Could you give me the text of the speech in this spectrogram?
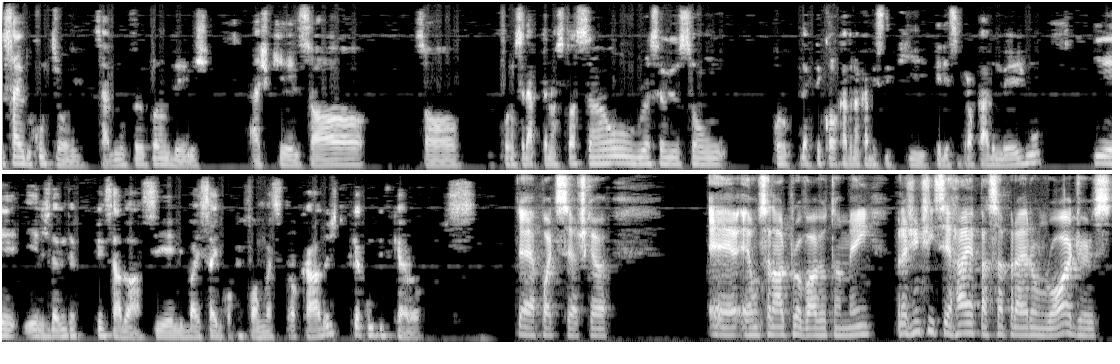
saiu do controle, sabe? Não foi o plano deles. Acho que eles só só foram se adaptando à situação. O Russell Wilson deve ter colocado na cabeça de que queria ser trocado mesmo. E, e, eles devem ter pensado, ah, se ele vai sair de qualquer forma, vai ser trocado, a gente fica com o Pete Carroll. É, pode ser. Acho que é, é, é um cenário provável também. Pra gente encerrar e passar pra Aaron Rodgers,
